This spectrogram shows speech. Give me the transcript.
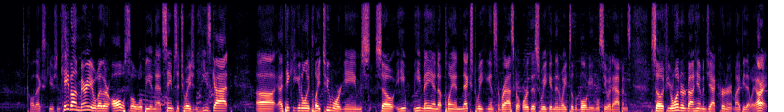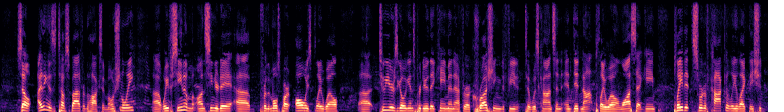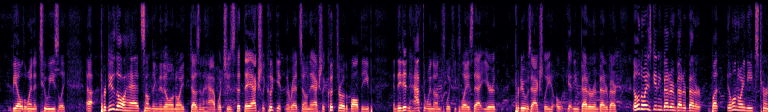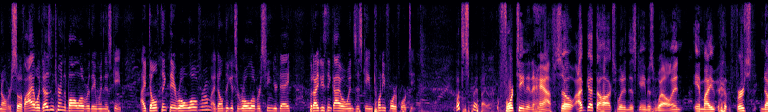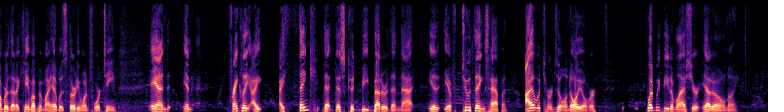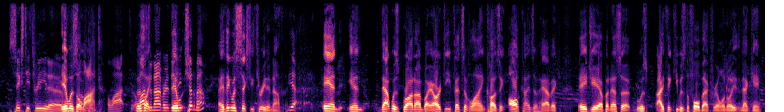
It's called execution. Kaevon Merriweather also will be in that same situation. He's got, uh, I think he can only play two more games, so he he may end up playing next week against Nebraska or this week, and then wait till the bowl game. We'll see what happens. So if you're wondering about him and Jack Koerner, it might be that way. All right. So I think it's a tough spot for the Hawks emotionally. Uh, we've seen them on senior day, uh, for the most part, always play well. Uh, two years ago against Purdue, they came in after a crushing defeat to Wisconsin and did not play well and lost that game. Played it sort of cockily, like they should be able to win it too easily. Uh, Purdue, though, had something that Illinois doesn't have, which is that they actually could get in the red zone. They actually could throw the ball deep, and they didn't have to win on fluky plays that year. Purdue was actually uh, getting better and better and better. Illinois is getting better and better and better, but Illinois needs turnovers. So if Iowa doesn't turn the ball over, they win this game. I don't think they roll over them. I don't think it's a rollover senior day, but I do think Iowa wins this game 24 to 14. What's the spread, by the way? 14 and a half. So I've got the Hawks winning this game as well. And in my first number that I came up in my head was 31-14. And in frankly, I I think that this could be better than that if two things happen. Iowa turns Illinois over. What we beat them last year at Illinois? 63 to. It was a lot. A lot. A was lot like- to not very. it They w- shut them out? I think it was 63 to nothing. Yeah. and and that was brought on by our defensive line, causing all kinds of havoc. AJ Epenesa was, I think, he was the fullback for Illinois in that game.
